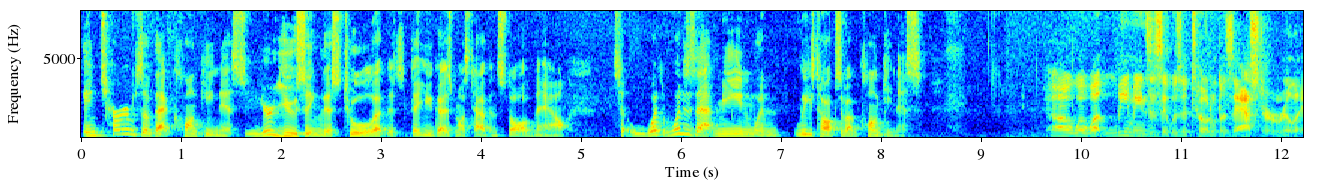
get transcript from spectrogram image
in terms of that clunkiness, you're using this tool that, that you guys must have installed now. So what, what does that mean when Lee talks about clunkiness? Uh, well, what Lee means is it was a total disaster, really.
